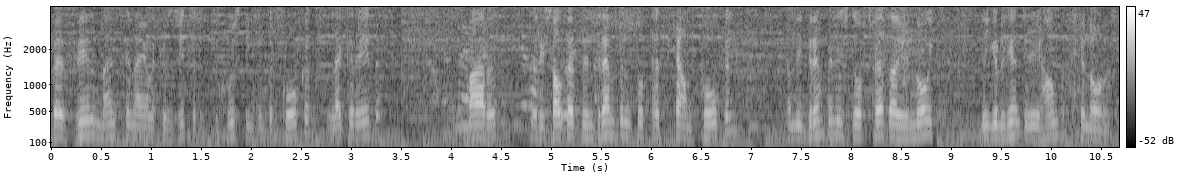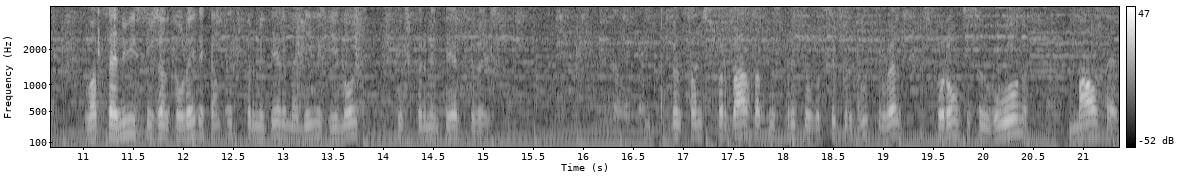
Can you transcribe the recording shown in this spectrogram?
Bij veel mensen eigenlijk er zit er de goesting om te koken, lekker eten. Maar er is altijd een drempel tot het gaan koken. En die drempel is door het feit dat je nooit de ingrediënten in je hand hebt genomen. Wat zij nu is, ze zijn volledig gaan experimenteren met dingen die nooit geëxperimenteerd geweest. Ik ben soms verbaasd dat men spreekt over superfood, terwijl voor ons is een gewone maaltijd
